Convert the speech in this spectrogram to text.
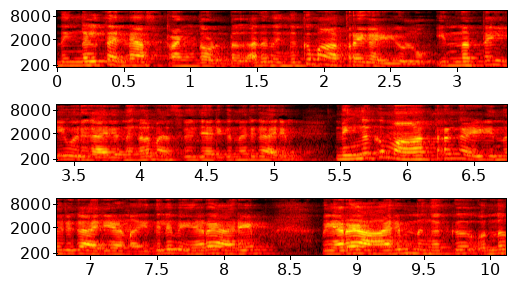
നിങ്ങൾ തന്നെ ആ സ്ട്രെങ്ത് ഉണ്ട്. അത് നിങ്ങൾക്ക് മാത്രമേ കഴിയുള്ളൂ. ഇന്നത്തെ ഈ ഒരു കാര്യം നിങ്ങൾ മനസ്സിൽ വിചാരിക്കുന്ന ഒരു കാര്യം നിങ്ങൾക്ക് മാത്രം കഴിയുന്ന ഒരു കാര്യമാണ്. ഇതിൽ വേറെ ആരെയും വേറെ ആരും നിങ്ങൾക്ക് ഒന്ന്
